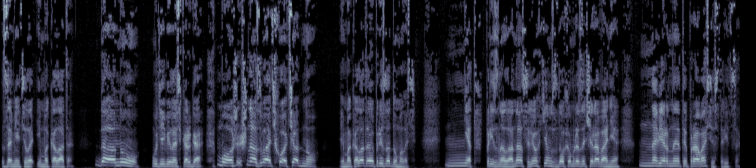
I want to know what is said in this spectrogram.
заметила и Макалата. Да ну, удивилась Карга. Можешь назвать хоть одну? И Макалата призадумалась. Нет, признала она с легким вздохом разочарования. Наверное, ты права, сестрица.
